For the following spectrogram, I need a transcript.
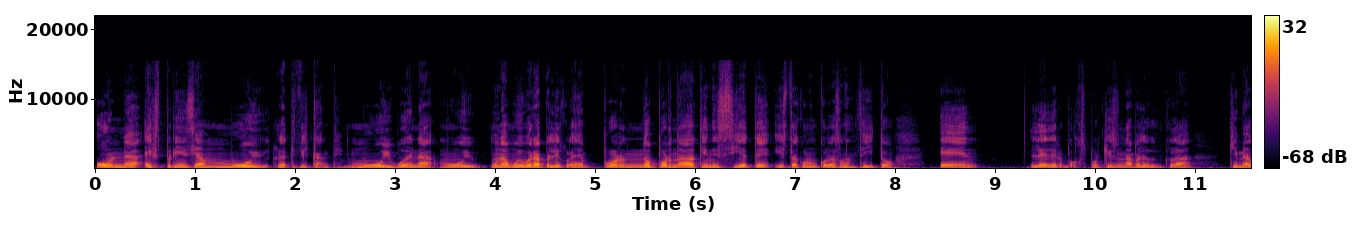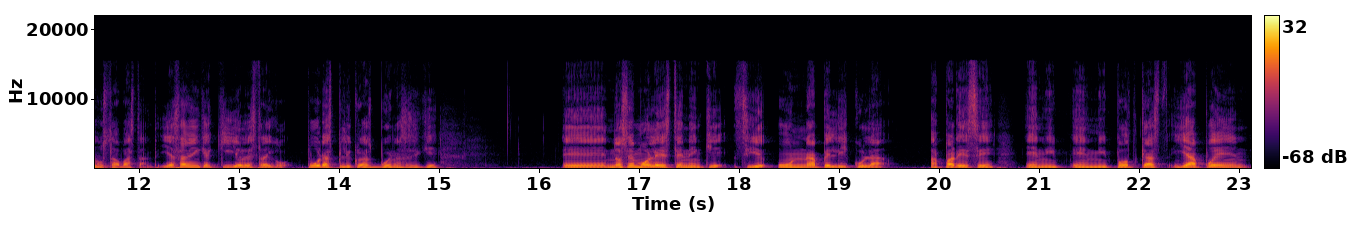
una experiencia muy gratificante, muy buena, muy, una muy buena película. ¿eh? Por, no por nada tiene 7 y está con un corazoncito en Leatherbox, porque es una película que me ha gustado bastante. Ya saben que aquí yo les traigo puras películas buenas, así que eh, no se molesten en que si una película aparece en mi, en mi podcast, ya pueden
